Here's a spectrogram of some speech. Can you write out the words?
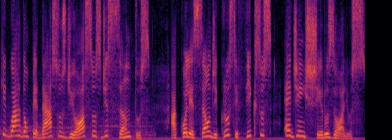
que guardam pedaços de ossos de santos. A coleção de crucifixos é de encher os olhos.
